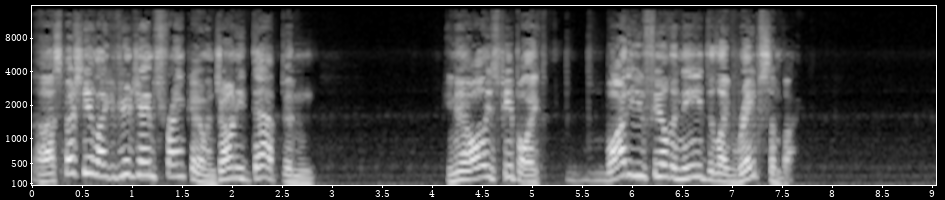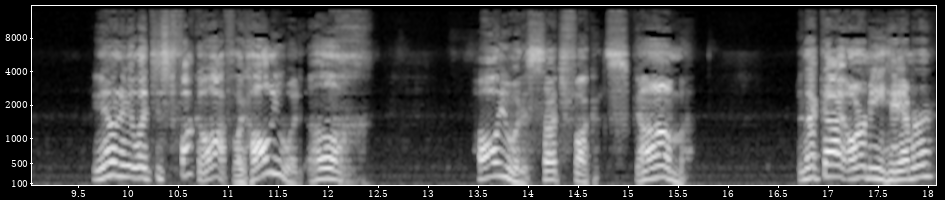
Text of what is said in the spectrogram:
Uh, especially like if you're James Franco and Johnny Depp and you know all these people. Like, why do you feel the need to like rape somebody? You know what I mean? Like, just fuck off. Like Hollywood. Ugh. Hollywood is such fucking scum. And that guy, Armie Hammer,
